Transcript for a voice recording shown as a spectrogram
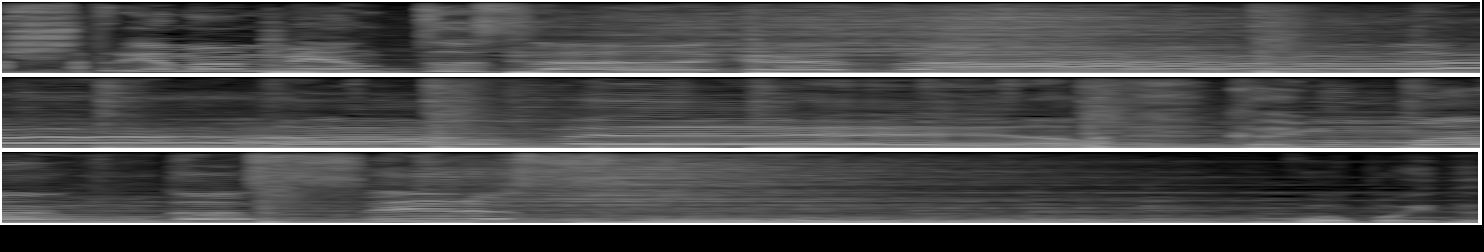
extremamente desagradável. Quem me manda ser assim? Com o apoio de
